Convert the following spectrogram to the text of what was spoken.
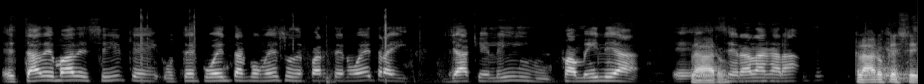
está de más decir que usted cuenta con eso de parte nuestra y Jacqueline, familia, eh, será la garante. Claro que sí.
